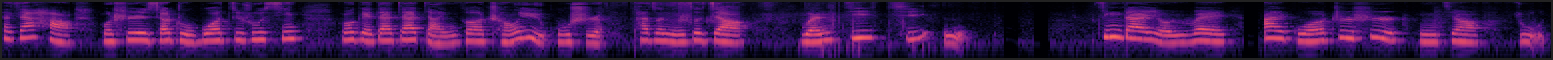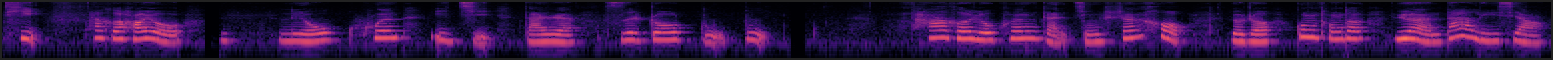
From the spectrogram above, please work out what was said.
大家好，我是小主播季舒心，我给大家讲一个成语故事，它的名字叫《闻鸡起舞》。近代有一位爱国志士，名叫祖逖，他和好友刘琨一起担任司州主簿。他和刘琨感情深厚。有着共同的远大理想，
